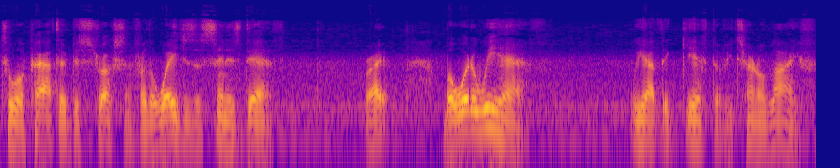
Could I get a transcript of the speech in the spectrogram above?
to a path of destruction. For the wages of sin is death. Right? But what do we have? We have the gift of eternal life.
